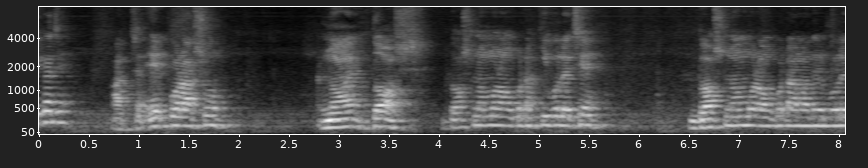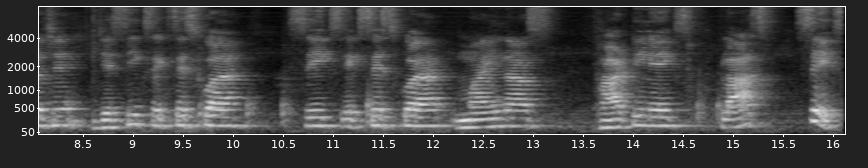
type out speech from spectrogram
ঠিক আছে? আচ্ছা এরপর আসো। নয়, দশ। দশ নম্বর অঙ্কটা কি বলেছে? দশ নম্বর অঙ্কটা আমাদের বলেছে যে six x square six x square minus thirteen x plus six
